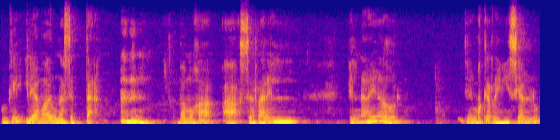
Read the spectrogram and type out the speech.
¿ok? Y le vamos a dar un aceptar. vamos a, cerrar el, navegador. Tenemos que reiniciarlo.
